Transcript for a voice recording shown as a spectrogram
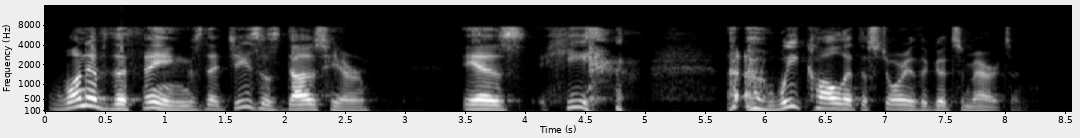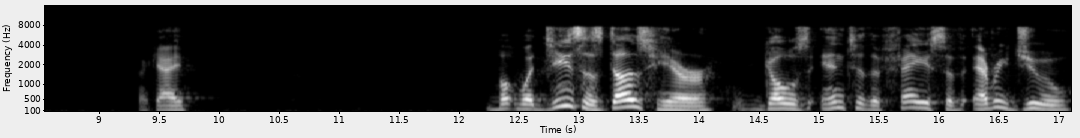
one of the things that Jesus does here is he we call it the story of the Good Samaritan. Okay? But what Jesus does here goes into the face of every Jew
